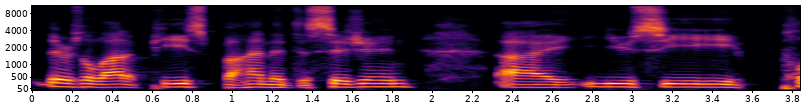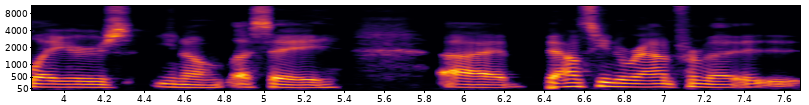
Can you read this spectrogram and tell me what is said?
there's a lot of peace behind the decision. Uh, you see players, you know, let's say, uh, bouncing around from a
